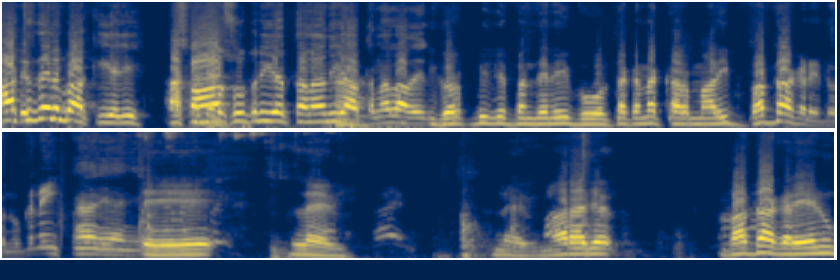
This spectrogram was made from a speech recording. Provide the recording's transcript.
8 ਦਿਨ ਬਾਕੀ ਹੈ ਜੀ। ਸਾਫ਼ ਸੁਥਰੀ ਹੈ ਤਣਾ ਦੀ ਹੱਥ ਨਾ ਲਾਵੇ। ਗੁਰਪ੍ਰੀਤ ਦੇ ਬੰਦੇ ਨੇ ਵੀ ਬੋਲਤਾ ਕਹਿੰਦਾ ਕਰਮ ਵਾਲੀ ਵਾਧਾ ਕਰੇ ਦੋਨੋਂ ਕਿ ਨਹੀਂ? ਹਾਂਜੀ ਹਾਂਜੀ। ਤੇ ਲੈ ਵੀ ਲੈ ਵੀ ਮਹਾਰਾਜ ਵਾਧਾ ਕਰੇ ਇਹਨੂੰ।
